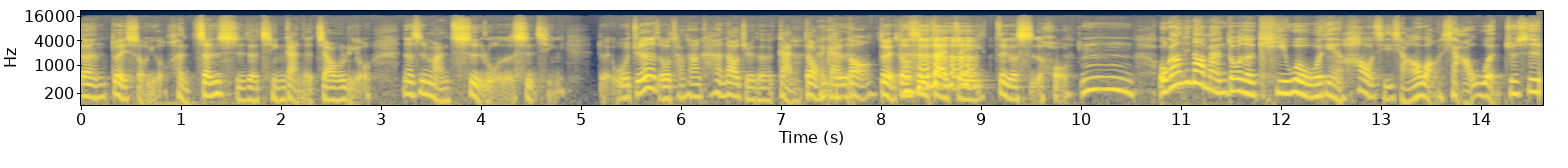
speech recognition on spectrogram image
跟对手有很真实的情感的交流，那是蛮赤裸的事情。对，我觉得我常常看到，觉得感动，很感动。对，都是在这 这个时候。嗯，我刚刚听到蛮多的 key word，我有点好奇，想要往下问，就是，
